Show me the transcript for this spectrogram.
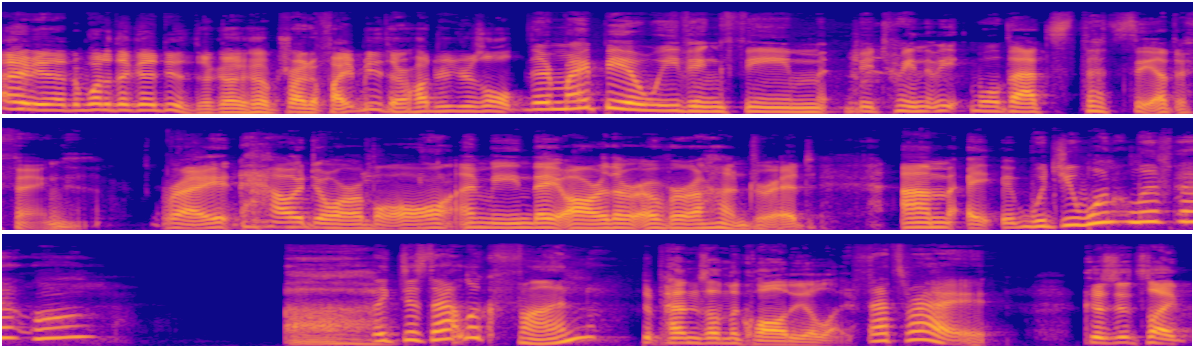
i mean what are they gonna do? They're gonna come try to fight me? They're 100 years old. There might be a weaving theme between the well that's that's the other thing right? How adorable. I mean they are they're over a 100 um I- would you want to live that long? Ah. like does that look fun? Depends on the quality of life. That's right. Because it's like,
